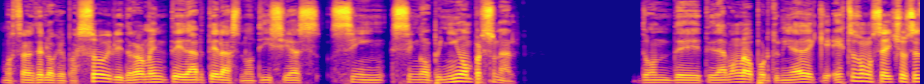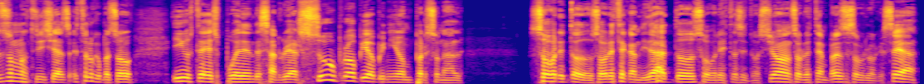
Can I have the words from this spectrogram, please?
mostrarte lo que pasó y literalmente darte las noticias sin, sin opinión personal donde te daban la oportunidad de que estos son los hechos, estas son las noticias, esto es lo que pasó, y ustedes pueden desarrollar su propia opinión personal sobre todo, sobre este candidato, sobre esta situación, sobre esta empresa, sobre lo que sea.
